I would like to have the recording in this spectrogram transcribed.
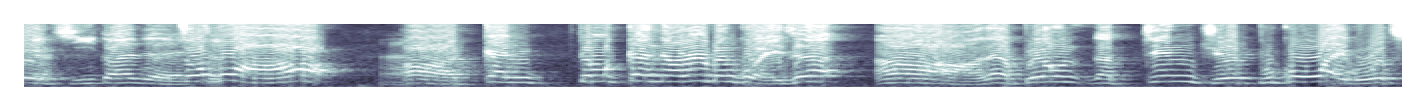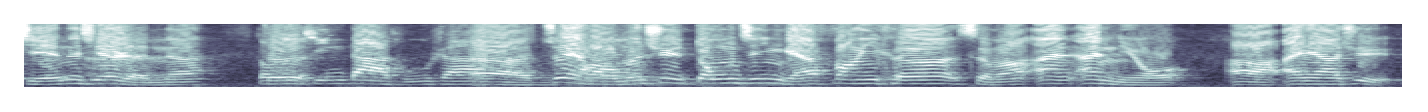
越极端的人，做不好。啊，干干嘛干掉日本鬼子。啊？那不用，那坚决不过外国节那些人呢，东京大屠杀。呃，最好我们去东京给他放一颗什么按按钮啊，按下去，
